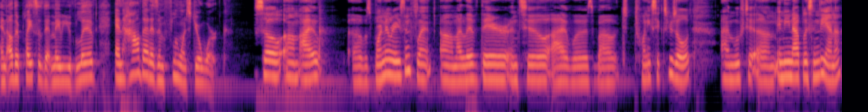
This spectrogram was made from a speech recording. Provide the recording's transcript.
and other places that maybe you've lived and how that has influenced your work. So um, I uh, was born and raised in Flint. Um, I lived there until I was about 26 years old. I moved to um, Indianapolis, Indiana.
